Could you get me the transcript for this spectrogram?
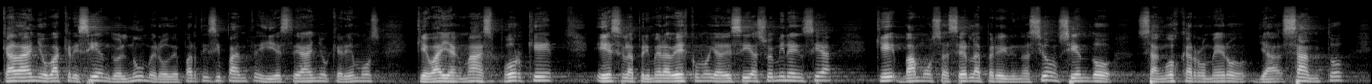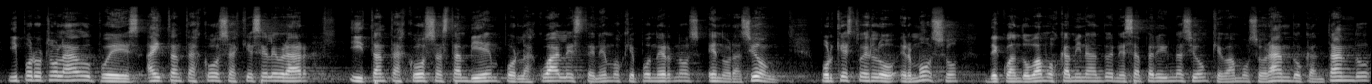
cada año va creciendo el número de participantes y este año queremos que vayan más, porque es la primera vez, como ya decía su eminencia, que vamos a hacer la peregrinación, siendo San Oscar Romero ya santo y por otro lado, pues hay tantas cosas que celebrar y tantas cosas también por las cuales tenemos que ponernos en oración, porque esto es lo hermoso de cuando vamos caminando en esa peregrinación, que vamos orando, cantando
